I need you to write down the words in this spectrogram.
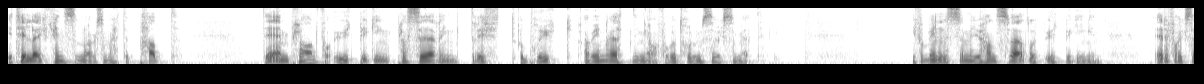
I tillegg finnes det noe som heter PAD. Det er en plan for utbygging, plassering, drift og bruk av innretninger for petroleumsvirksomhet. I forbindelse med Johan Sverdrup-utbyggingen er det f.eks.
